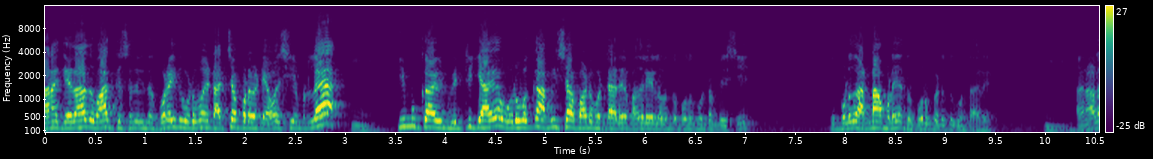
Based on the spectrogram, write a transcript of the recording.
தனக்கு ஏதாவது வாக்கு சதவீதம் குறைந்து விடுமோ என்று அச்சப்பட வேண்டிய அவசியம் இல்லை. திமுகவின் வெற்றிக்காக ஒரு பக்கம் அமித்ஷா பாடுபட்டாரு மதுரையில் வந்து பொதுக்கூட்டம் பேசி இப்பொழுது அண்ணாமலை அந்த பொறுப்பு எடுத்துக்கொண்டாரு. அதனால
